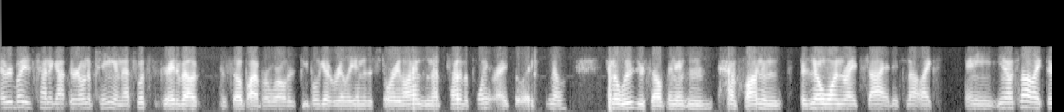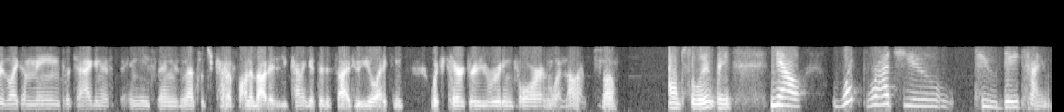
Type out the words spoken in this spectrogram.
everybody's kind of got their own opinion. That's what's great about the soap opera world is people get really into the storylines, and that's kind of the point, right? So like, you know, kind of lose yourself in it and have fun. And there's no one right side. It's not like any, you know, it's not like there's like a main protagonist in these things, and that's what's kind of fun about it. You kind of get to decide who you like and which character you're rooting for and whatnot. So, absolutely. Now, what brought you to daytime?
